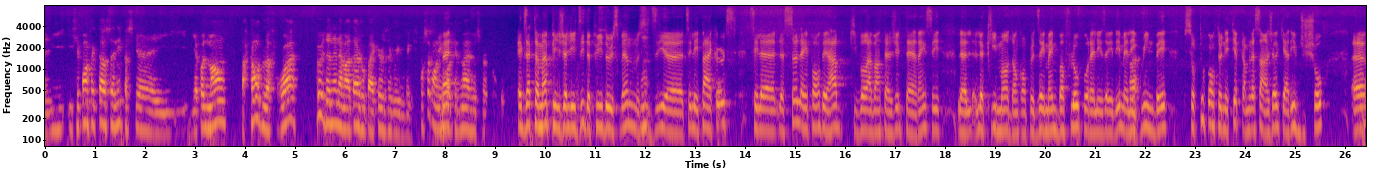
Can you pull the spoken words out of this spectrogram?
il, ne s'est pas en facteur sonné parce qu'il n'y a pas de monde. Par contre, le froid peut donner un avantage aux Packers de Green Bay. C'est pour ça qu'on les ben, voit quasiment à Super Exactement. Puis je l'ai dit depuis deux semaines. Je me suis mm. dit, euh, tu sais, les Packers, c'est le, seul impondérable qui va avantager le terrain, c'est le, climat. Donc, on peut dire même Buffalo pourrait les aider, mais les Green Bay, surtout contre une équipe comme Los Angeles qui arrive du show. Euh,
